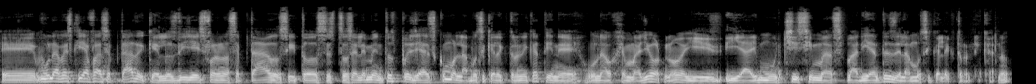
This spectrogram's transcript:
eh, una vez que ya fue aceptado y que los DJs fueron aceptados y todos estos elementos, pues ya es como la música electrónica tiene un auge mayor, ¿no? Y, hay muchísimas variantes de la música electrónica, ¿no?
